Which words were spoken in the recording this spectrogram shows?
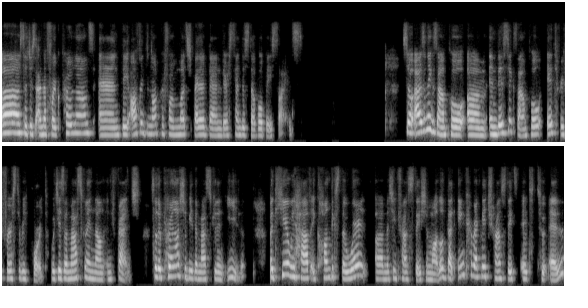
uh, such as anaphoric pronouns, and they often do not perform much better than their sentence level baselines. So as an example, um, in this example, it refers to report, which is a masculine noun in French. So the pronoun should be the masculine il. But here we have a context-aware uh, machine translation model that incorrectly translates it to elle,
